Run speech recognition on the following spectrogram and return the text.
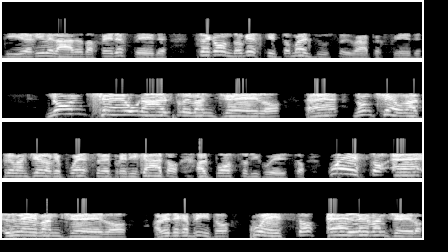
Dio è rivelata da fede a fede, secondo che è scritto, ma il giusto vivrà per fede. Non c'è un altro Evangelo, eh? Non c'è un altro Evangelo che può essere predicato al posto di questo. Questo è l'Evangelo. Avete capito? Questo è l'Evangelo.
